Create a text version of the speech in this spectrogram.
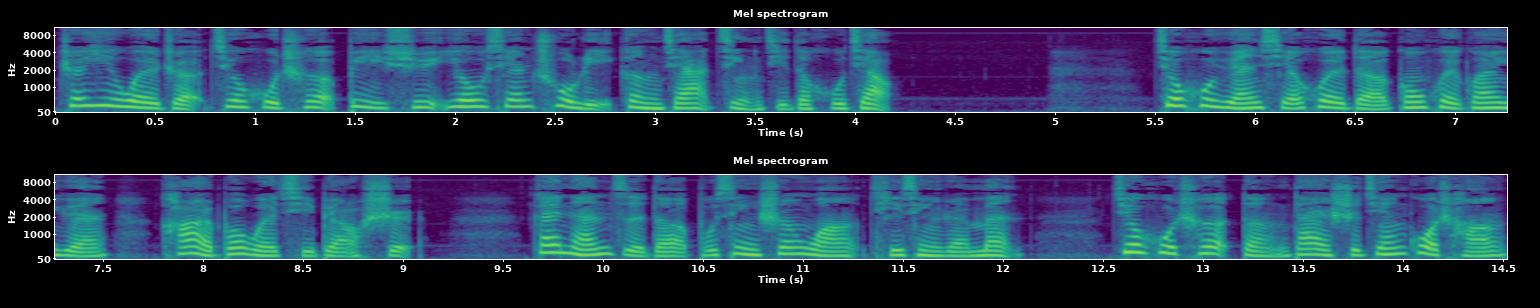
这意味着救护车必须优先处理更加紧急的呼叫。救护员协会的工会官员卡尔波维奇表示，该男子的不幸身亡提醒人们，救护车等待时间过长，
